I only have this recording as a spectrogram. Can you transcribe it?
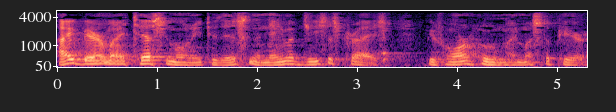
I bear my testimony to this in the name of Jesus Christ, before whom I must appear.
